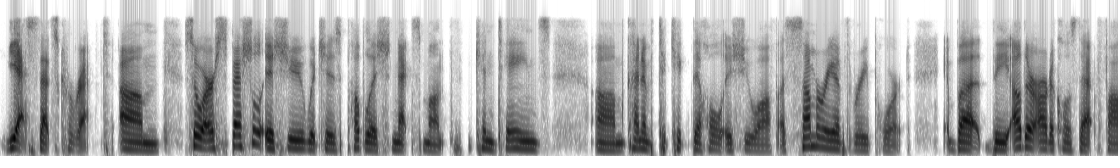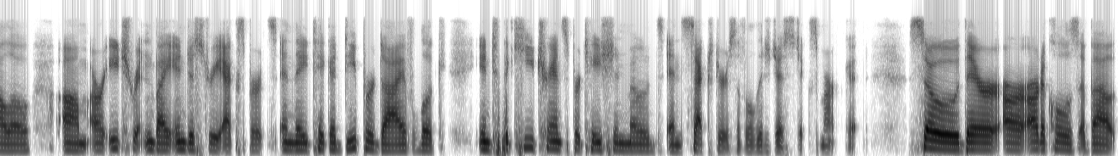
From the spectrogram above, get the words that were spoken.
Yes, that's correct. Um, so our special issue, which is published next month, contains um, kind of to kick the whole issue off a summary of the report. But the other articles that follow um, are each written by industry experts, and they take a deeper dive look into the key transportation modes and sectors of the logistics market. So there are articles about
